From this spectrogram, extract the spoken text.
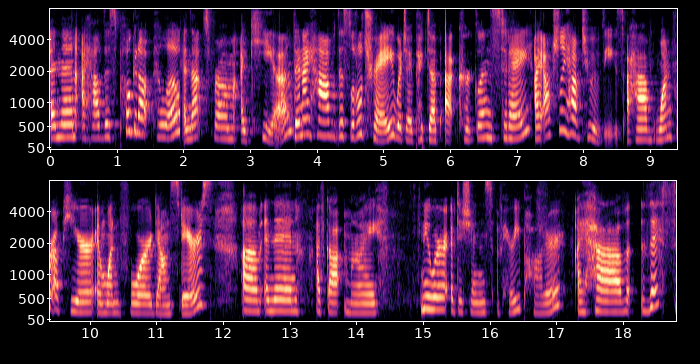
And then I have this polka dot pillow and that's from Ikea. Then I have this little tray, which I picked up at Kirkland's today. I actually have two of these. I have one for up here and one for downstairs. Um, and then I've got my newer editions of Harry Potter. I have this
